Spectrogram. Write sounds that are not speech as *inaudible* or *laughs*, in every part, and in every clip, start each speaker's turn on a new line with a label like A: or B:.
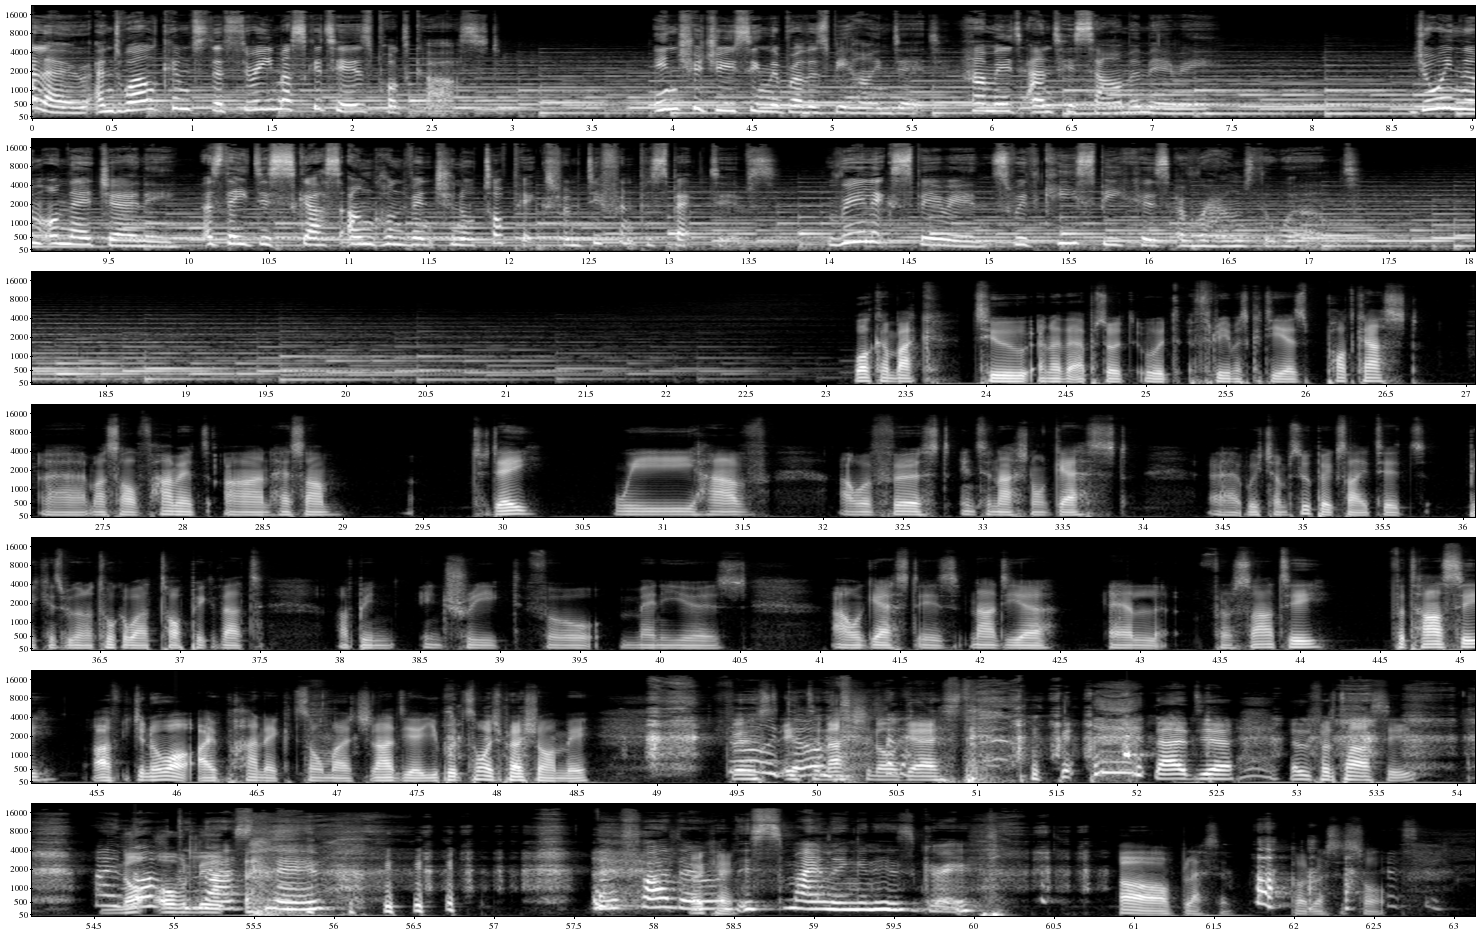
A: Hello, and welcome to the Three Musketeers podcast. Introducing the brothers behind it, Hamid and Hissam Amiri. Join them on their journey as they discuss unconventional topics from different perspectives, real experience with key speakers around the world.
B: Welcome back to another episode with Three Musketeers podcast. Uh, myself, Hamid, and Hessam. Today we have our first international guest, uh, which I'm super excited because we're going to talk about a topic that I've been intrigued for many years. Our guest is Nadja El Fersati. Fatasi. I've, you know what? I panicked so much, Nadja. You put so much pressure on me. *laughs* First
C: No,
B: international guest, *laughs* Nadja El Fertasi.
C: I
B: Not
C: love
B: only-
C: the last name. *laughs* My father
B: Okay.
C: is smiling in his grave. *laughs*
B: Oh, bless him. God rest his soul.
